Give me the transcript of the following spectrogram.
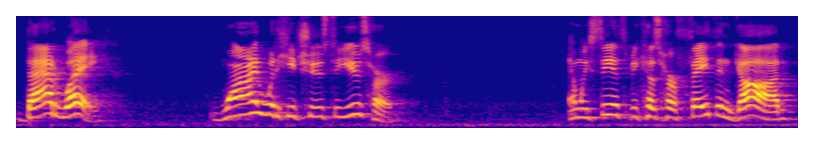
bad way? Why would he choose to use her? And we see it's because her faith in God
